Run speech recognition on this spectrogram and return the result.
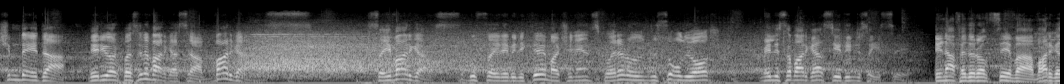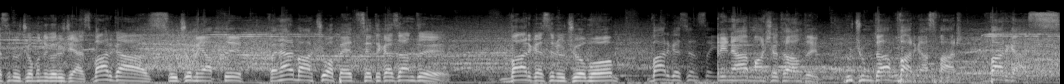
Şimdi Eda veriyor pasını Vargas'a. Vargas. Sayı Vargas. Bu sayıyla birlikte maçın en skorer oyuncusu oluyor. Melisa Vargas 7. sayısı. Rina Fedorovtseva. Vargas'ın hücumunu göreceğiz. Vargas hücumu yaptı. Fenerbahçe Opet seti kazandı. Vargas'ın hücumu. Vargas'ın sayı. Rina manşet aldı. Hücumda Vargas var. Vargas.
